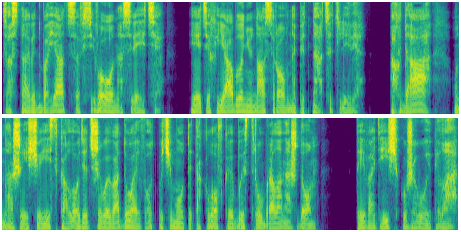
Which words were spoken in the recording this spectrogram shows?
заставит бояться всего на свете. И этих яблонь у нас ровно пятнадцать, Ливи. Ах да, у нас же еще есть колодец с живой водой. Вот почему ты так ловко и быстро убрала наш дом. Ты водичку живую пила».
